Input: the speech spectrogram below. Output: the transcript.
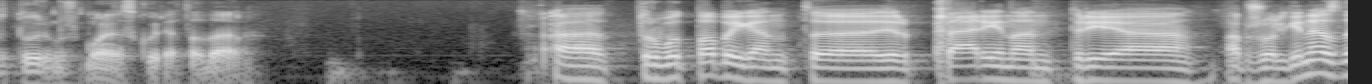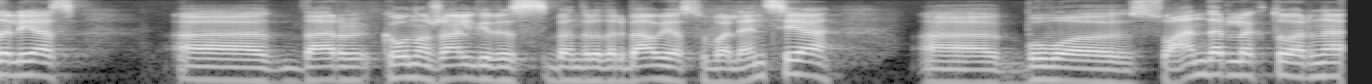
ir turim žmonės, kurie tą daro. A, turbūt pabaigiant ir pereinant prie apžvalginės dalies, a, dar Kauno Žalgiris bendradarbiauja su Valencija buvo su Anderlechtu, ar ne,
